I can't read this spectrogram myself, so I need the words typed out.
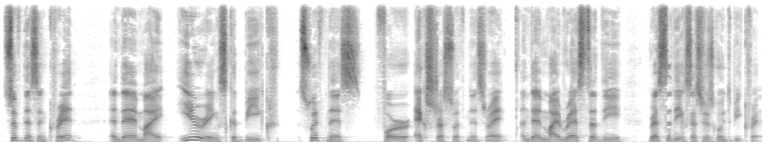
swiftness and crit, and then my earrings could be swiftness for extra swiftness, right? And then my rest of the rest of the accessory is going to be crit.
